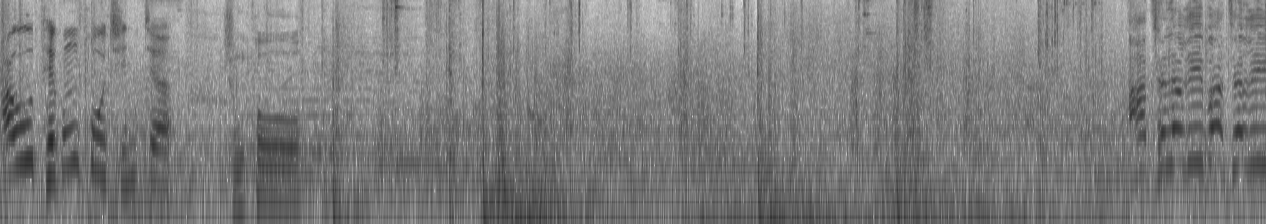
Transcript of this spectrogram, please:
아우 대공포 진짜. 중포. Artilleriebatterie,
